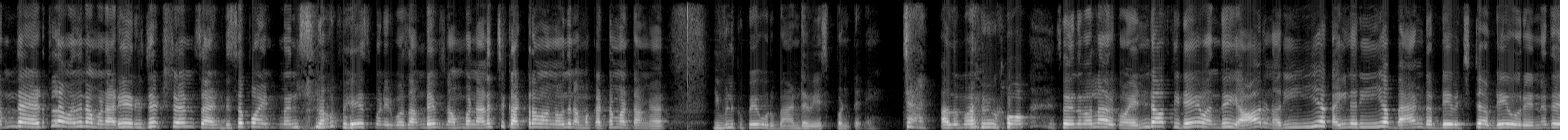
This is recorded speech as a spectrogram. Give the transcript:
அந்த இடத்துல வந்து நம்ம நிறைய ரிஜெக்ஷன்ஸ் அண்ட் டிசப்பாயின்ட்மெண்ட்ஸ்லாம் ஃபேஸ் பண்ணியிருப்போம் சம்டைம்ஸ் நம்ம நினச்சி கட்டுறவங்க வந்து நம்ம கட்ட மாட்டாங்க. இவளுக்கு போய் ஒரு பேண்டை வேஸ்ட் பண்ணிட்டேனே. ச்சே அது மாதிரி இருக்கும். ஸோ இந்த மாதிரிலாம் இருக்கும். எண்ட் ஆஃப் தி டே வந்து யார் நிறைய கை நிறைய பேண்ட் அப்படியே வச்சுட்டு அப்படியே ஒரு என்னது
